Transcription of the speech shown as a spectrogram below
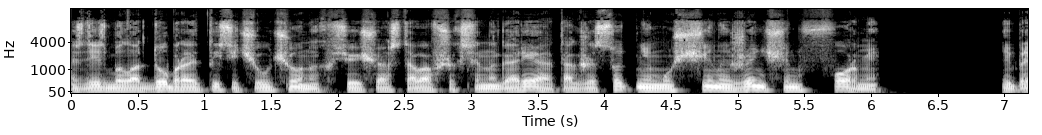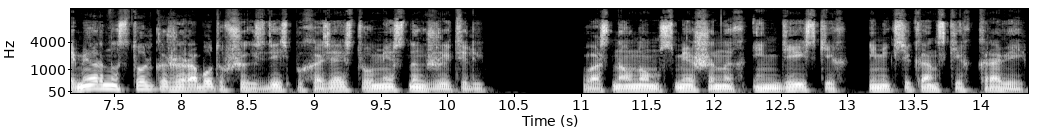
Здесь была добрая тысяча ученых, все еще остававшихся на горе, а также сотни мужчин и женщин в форме, и примерно столько же работавших здесь по хозяйству местных жителей, в основном смешанных индейских и мексиканских кровей.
